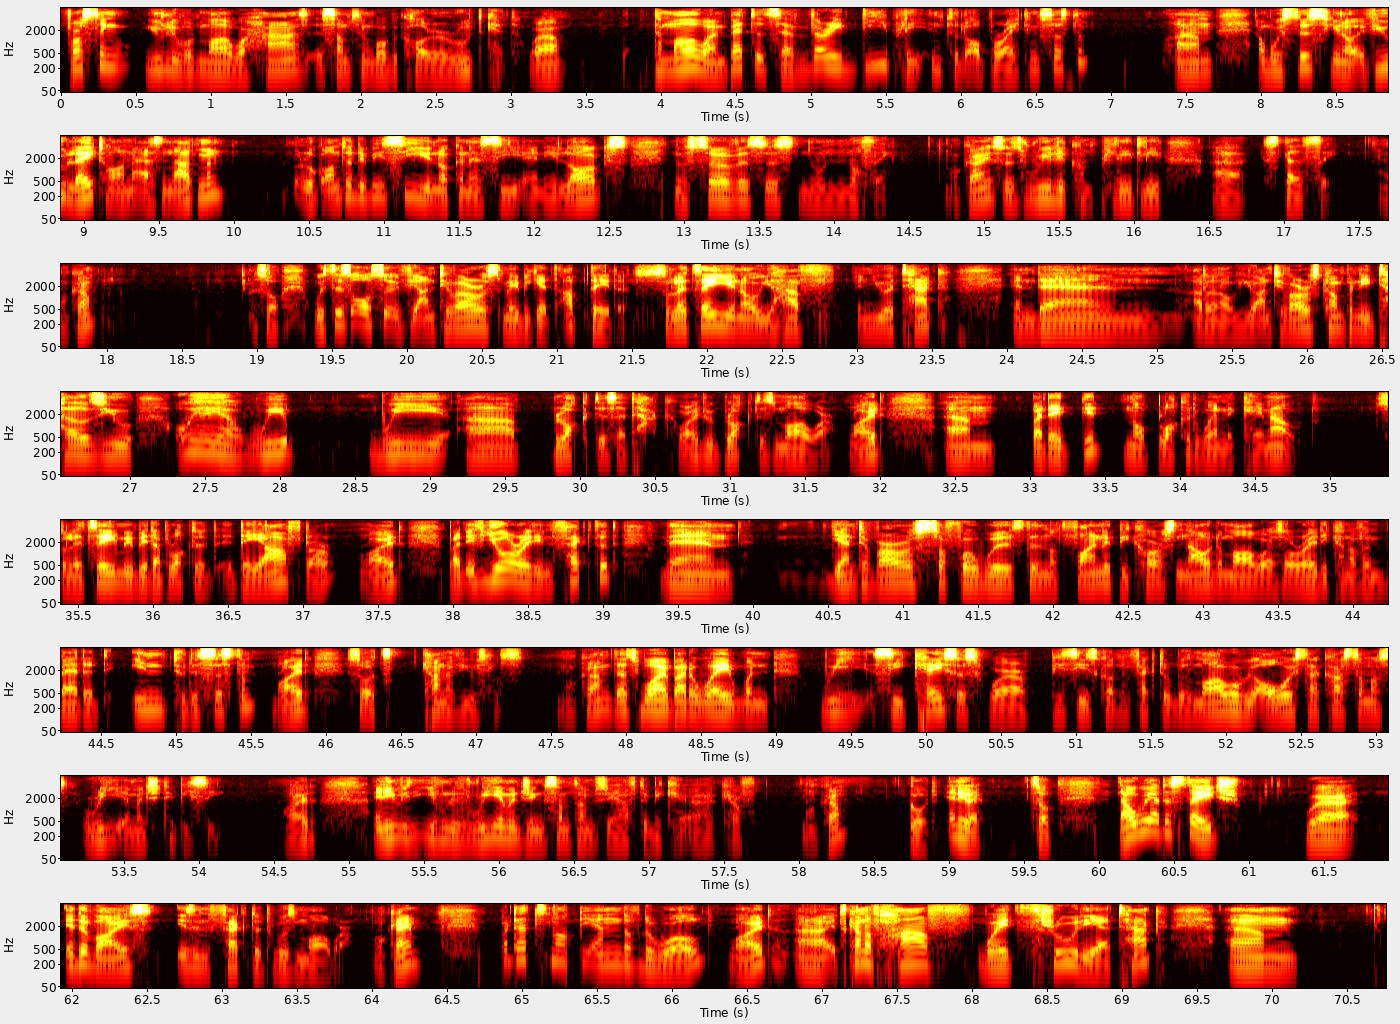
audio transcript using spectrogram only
first thing, usually what malware has is something what we call a rootkit, where the malware embeds itself very deeply into the operating system. Um, and with this, you know, if you later on as an admin look onto the PC, you're not going to see any logs, no services, no nothing. Okay, so it's really completely uh, stealthy. Okay. So with this also, if your antivirus maybe gets updated. So let's say you know you have a new attack, and then I don't know your antivirus company tells you, oh yeah yeah we we uh, blocked this attack, right? We blocked this malware, right? Um, but they did not block it when it came out. So let's say maybe they blocked it a day after, right? But if you're already infected, then the antivirus software will still not find it because now the malware is already kind of embedded into the system, right? So it's kind of useless. Okay, that's why, by the way, when we see cases where PCs got infected with malware, we always tell customers re-image the PC, right? And even, even with re-imaging, sometimes you have to be uh, careful. Okay, good. Anyway, so now we're at a stage where a device is infected with malware. Okay, but that's not the end of the world, right? Uh, it's kind of halfway through the attack. Um,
